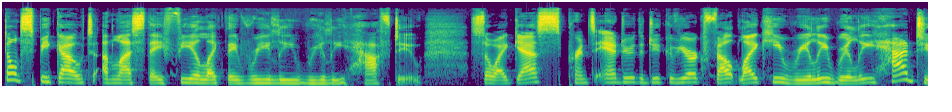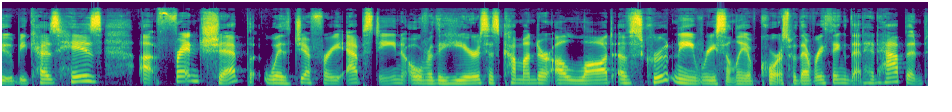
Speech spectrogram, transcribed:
don't speak out unless they feel like they really, really have to. So I guess Prince Andrew, the Duke of York, felt like he really, really had to because his uh, friendship with Jeffrey Epstein over the years has come under a lot of scrutiny recently, of course, with everything that had happened.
